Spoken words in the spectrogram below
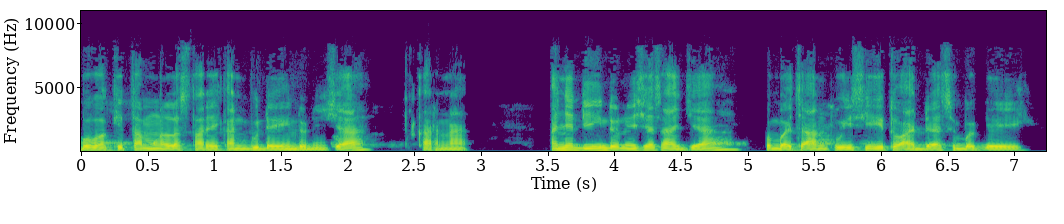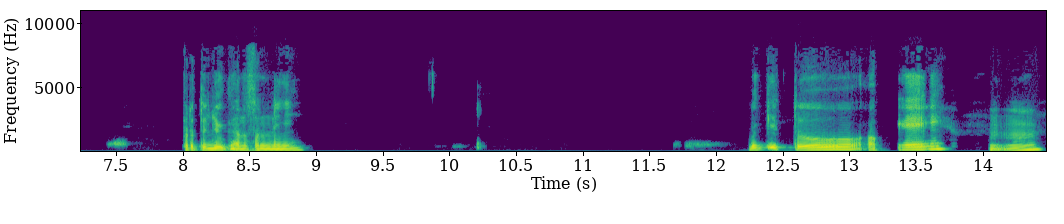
bahwa kita melestarikan budaya Indonesia karena hanya di Indonesia saja pembacaan puisi itu ada sebagai pertunjukan seni. Begitu, oke. Mm-mm.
